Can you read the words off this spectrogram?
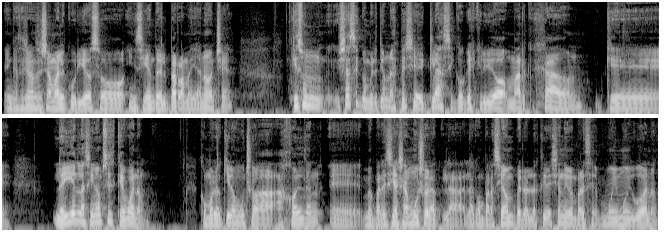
en castellano se llama El curioso incidente del perro a medianoche, que es un ya se convirtió en una especie de clásico que escribió Mark Haddon, que leí en la sinopsis que, bueno, como lo quiero mucho a, Holden, eh, me parecía ya mucho la, comparación, pero lo estoy leyendo y me parece muy, muy bueno,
